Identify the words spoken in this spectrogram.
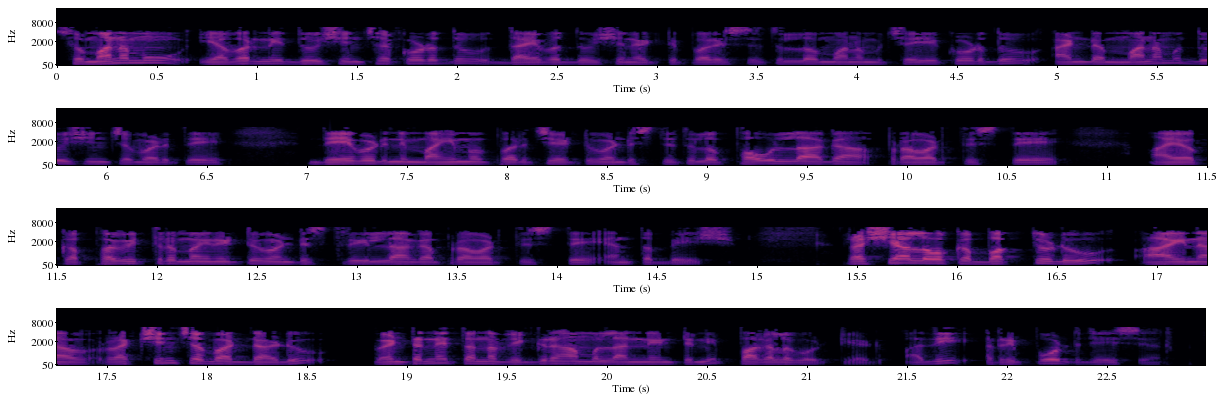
సో మనము ఎవరిని దూషించకూడదు దైవ దూషణ ఎట్టి పరిస్థితుల్లో మనము చేయకూడదు. అండ్ మనము దూషించబడితే దేవుడిని మహిమపరిచేటువంటి స్థితిలో పౌల్లాగా ప్రవర్తిస్తే ఆ యొక్క పవిత్రమైనటువంటి స్త్రీలాగా ప్రవర్తిస్తే ఎంత బేష్ రష్యాలో ఒక భక్తుడు ఆయన రక్షించబడ్డాడు వెంటనే తన విగ్రహములన్నింటినీ పగలగొట్టాడు. అది రిపోర్ట్ చేశారు.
